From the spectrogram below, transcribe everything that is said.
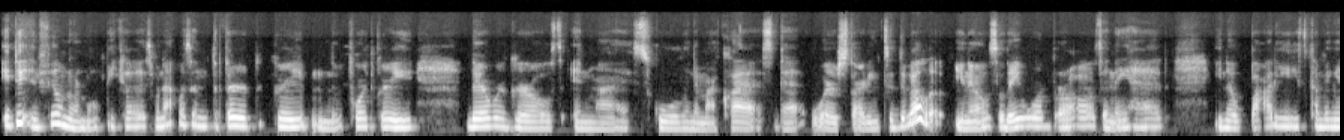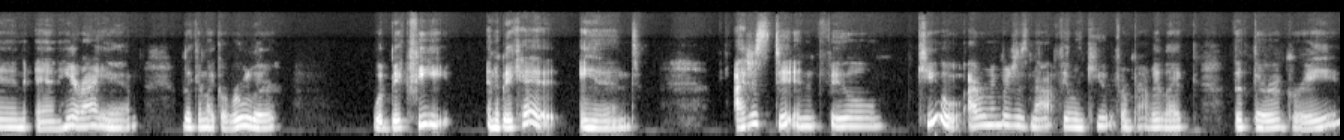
it didn't feel normal because when I was in the third grade and the fourth grade, there were girls in my school and in my class that were starting to develop, you know? So they wore bras and they had, you know, bodies coming in. And here I am looking like a ruler with big feet and a big head. And I just didn't feel cute. I remember just not feeling cute from probably like the third grade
